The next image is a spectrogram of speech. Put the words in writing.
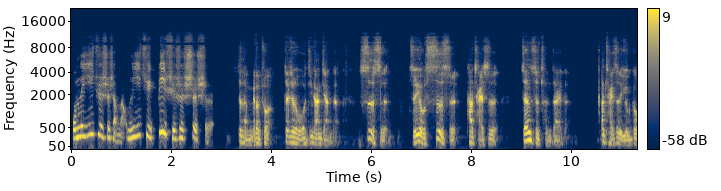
我们的依据是什么？我们的依据必须是事实。是的，没有错，这就是我经常讲的事实，只有事实，它才是。真实存在的，它才是有个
